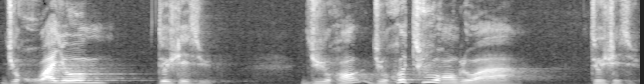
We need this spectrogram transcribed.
du royaume de Jésus, du, retour en gloire de Jésus.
